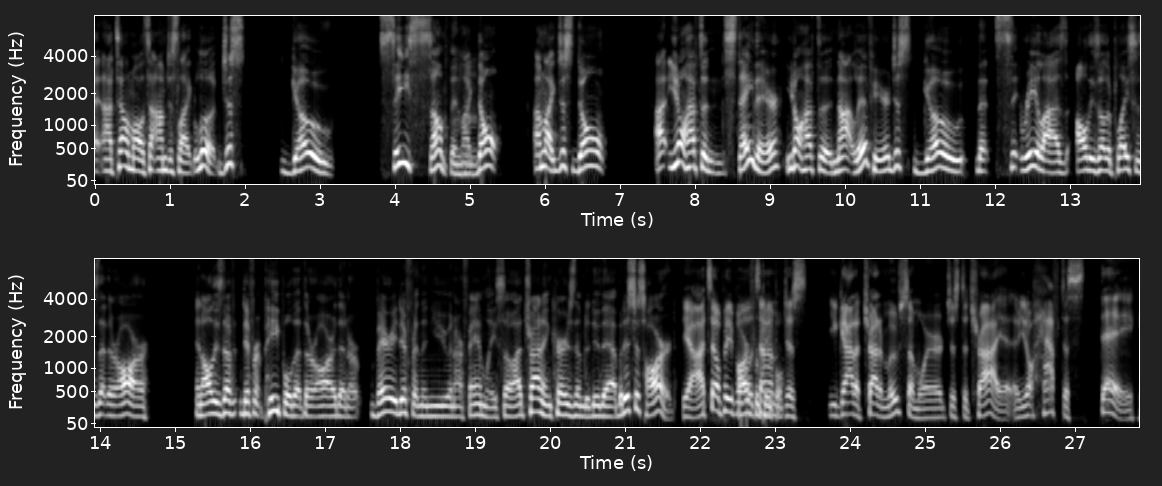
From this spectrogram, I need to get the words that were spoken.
I tell them all the time, I'm just like, look, just go see something. Like, Mhm. don't, I'm like, just don't, I, you don't have to stay there. You don't have to not live here. Just go that s- realize all these other places that there are and all these dif- different people that there are that are very different than you and our family. So I try to encourage them to do that, but it's just hard. Yeah, I tell people all the time, people. just you got to try to move somewhere just to try it. And you don't have to stay,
